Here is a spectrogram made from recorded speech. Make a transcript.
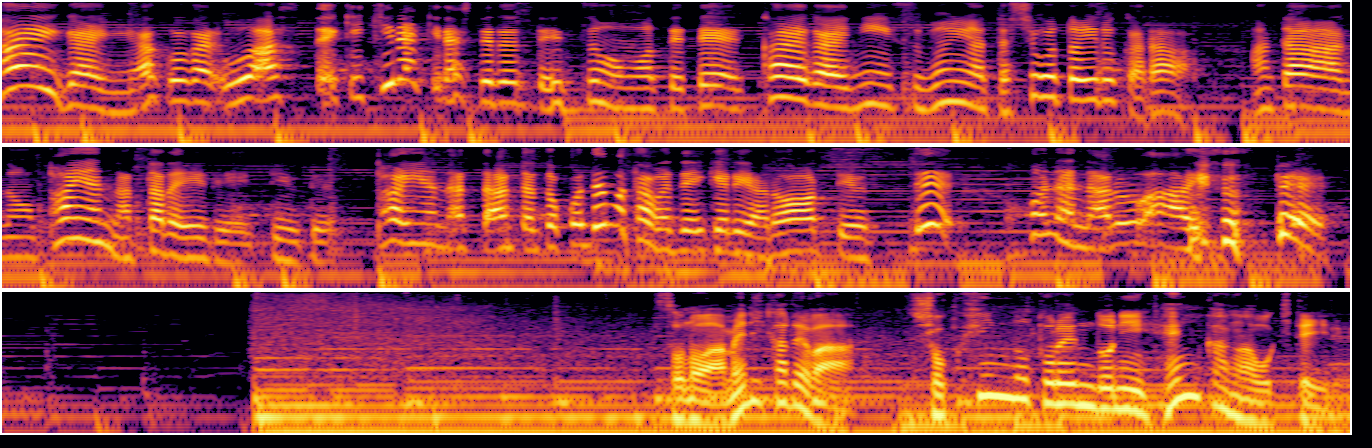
海外に憧れうわ素敵キラキラしてるっていつも思ってて海外に住むんやったら仕事いるからあんたあのパン屋になったらええでって言ってパン屋になったらあんたどこでも食べていけるやろって言ってほななるわ言って。そのアメリカでは食品のトレンドに変化が起きている。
